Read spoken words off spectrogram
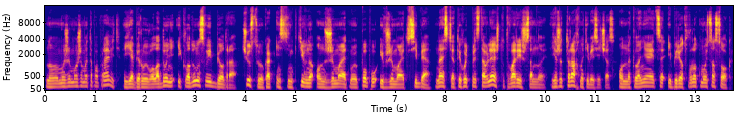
но мы же можем это поправить. Я беру его ладони и кладу на свои бедра. Чувствую, как инстинктивно он сжимает мою попу и вжимает в себя. Настя, ты хоть представляешь, что творишь со мной? Я же трахну тебя сейчас. Он наклоняется и берет в рот мой сосок.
